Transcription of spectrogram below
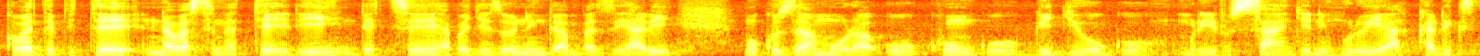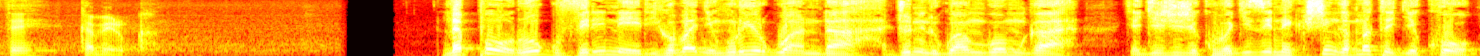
ku badepite n'abasenateri ndetse abagezeho n'ingamba zihari mu kuzamura ubukungu bw'igihugu. Muri rusange ni inkuru ya karikisite kaberuka. Raporo guverineri wabaye inkuru y'u rwanda john rwangombwa yagejeje ku bagize inteko ishinga amategeko.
